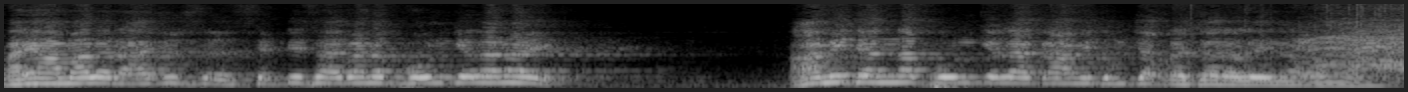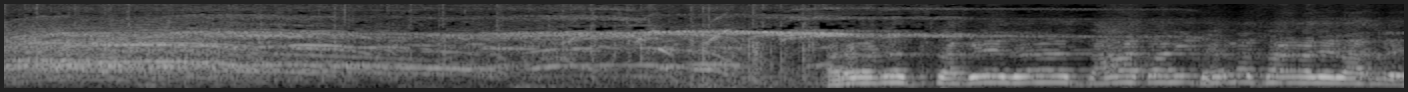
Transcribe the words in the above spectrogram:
आणि आम्हाला राजू शेट्टी साहेबांना फोन केला नाही. आम्ही त्यांना फोन केला का आम्ही तुमच्या प्रचाराला येणार आहोत? अरे म्हणजे सगळे जण जात आणि धर्म सांगायला लागले.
